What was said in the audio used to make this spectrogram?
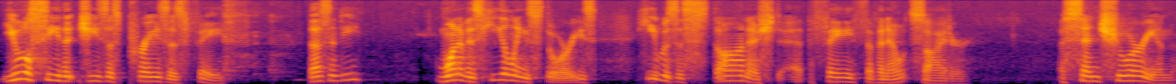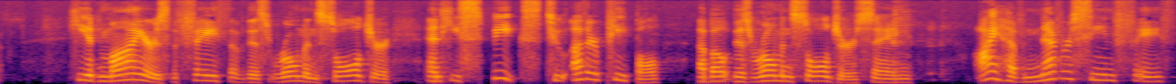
you will see that Jesus praises faith, doesn't he? One of his healing stories, he was astonished at the faith of an outsider, a centurion. He admires the faith of this Roman soldier, and he speaks to other people about this Roman soldier, saying, I have never seen faith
